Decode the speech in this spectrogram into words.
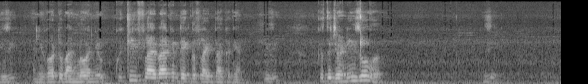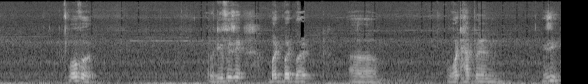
see, and you got to Bangalore and you quickly fly back and take the flight back again. See? Because the journey is over. See? Over. But if you say, but, but, but, um, what happened? You see?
